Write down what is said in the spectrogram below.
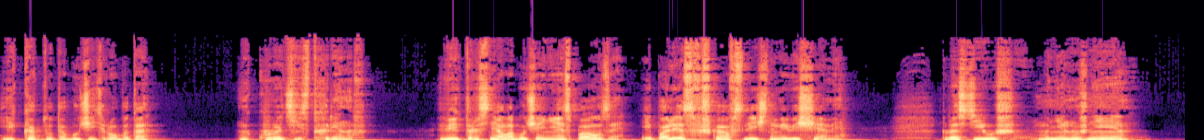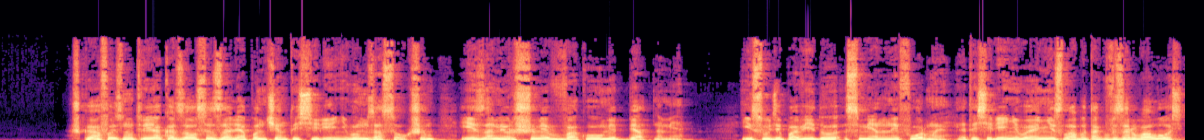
И как тут обучить робота? Аккуратист хренов. Виктор снял обучение с паузы и полез в шкаф с личными вещами. «Прости уж, мне нужнее». Шкаф изнутри оказался заляпан чем-то сиреневым, засохшим и замерзшими в вакууме пятнами. И, судя по виду сменной формы, это сиреневое не слабо так взорвалось,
